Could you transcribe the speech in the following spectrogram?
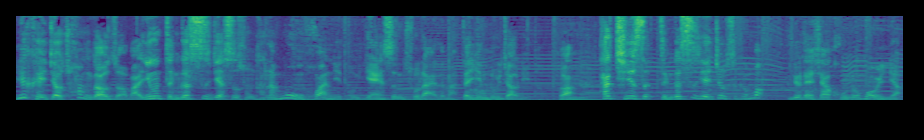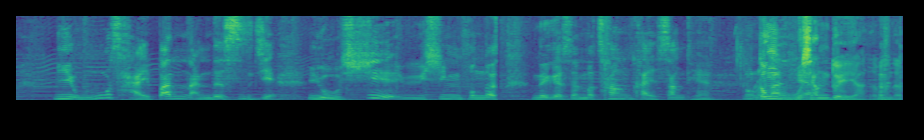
也可以叫创造者吧，因为整个世界是从他的梦幻里头延伸出来的嘛，在印度教里头，是吧？他其实整个世界就是个梦，有点像《红楼梦》一样。你五彩斑斓的世界，有血雨腥风啊，那个什么沧海桑田，弄了东吴相对呀，怎么的？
